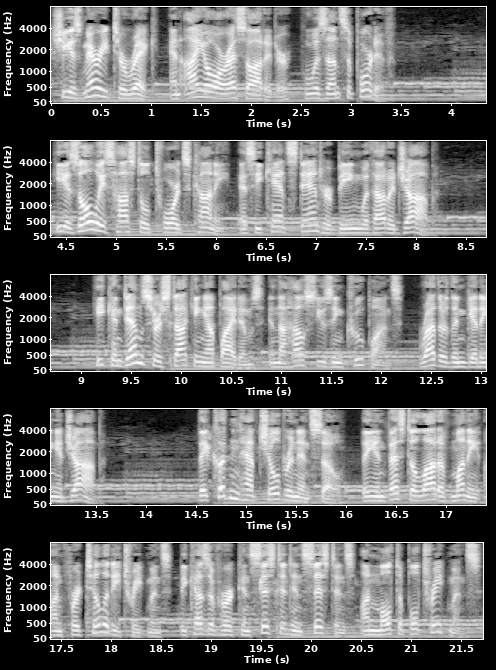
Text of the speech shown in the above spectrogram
She is married to Rick, an IRS auditor who is unsupportive. He is always hostile towards Connie as he can't stand her being without a job. He condemns her stocking up items in the house using coupons rather than getting a job. They couldn't have children and so, they invest a lot of money on fertility treatments because of her consistent insistence on multiple treatments.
